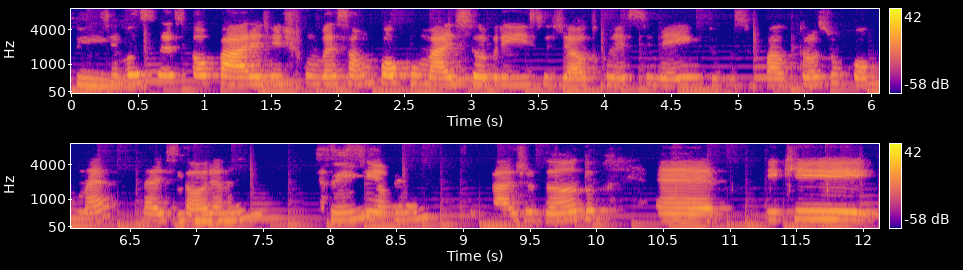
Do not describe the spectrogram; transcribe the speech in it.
Sim. Se vocês toparem a gente conversar um pouco mais sobre isso de autoconhecimento, você falou, trouxe um pouco, né, da história, né? uhum. né? Sim, sim. Você está ajudando é, e que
